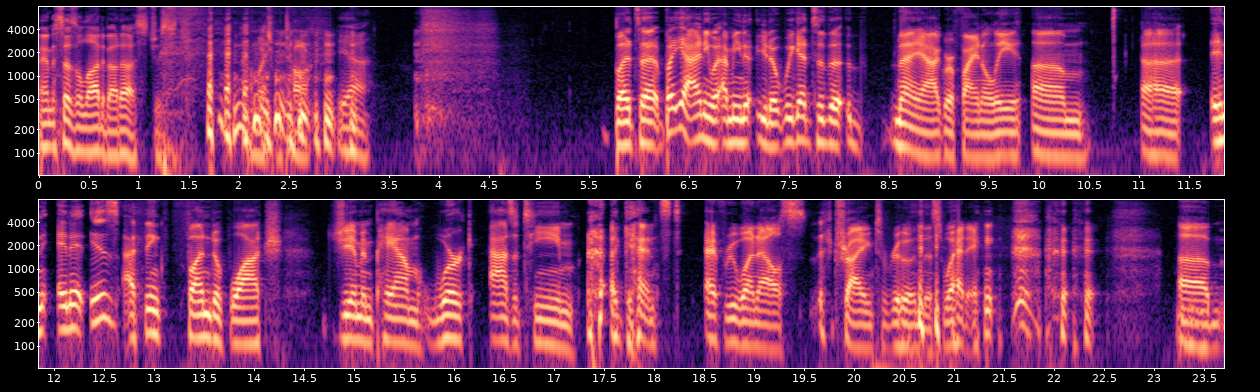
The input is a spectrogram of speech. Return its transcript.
And it says a lot about us, just how much we talk. Yeah. but uh, but yeah anyway i mean you know we get to the niagara finally. Um uh and and it is i think fun to watch jim and pam work as a team against everyone else trying to ruin this wedding. Um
